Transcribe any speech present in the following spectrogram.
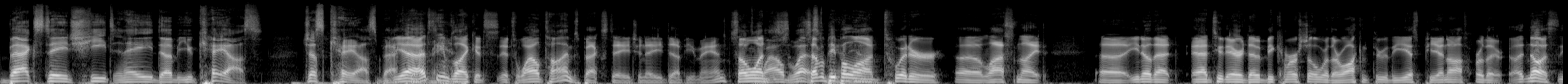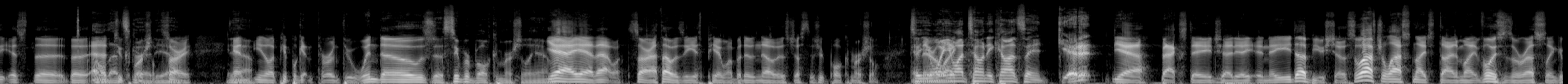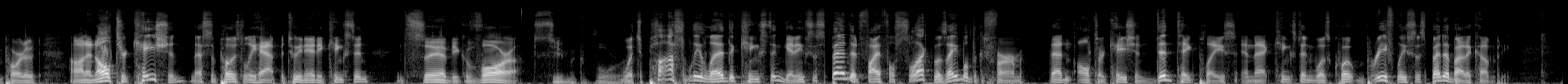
Backstage heat and AEW chaos, just chaos back. yeah, there, it seems like it's it's wild times backstage in AEW, man. Someone, Wild West, several people man, yeah. on Twitter uh, last night. Uh, you know that Attitude Era WB commercial where they're walking through the ESPN off, or the uh, no, it's the it's the the Oh, Attitude that's good, commercial. yeah. Sorry, Yeah. and you know like people getting thrown through windows. the Super Bowl commercial. Yeah, yeah, yeah, that one. Sorry, I thought it was the ESPN one, but it was, no, it was just the Super Bowl commercial. So you, want you want Tony Khan saying, "Get it"? yeah, backstage at a, an AEW show. So after last night's Dynamite, Voices of Wrestling reported on an altercation that supposedly happened between Eddie Kingston and Sammy Guevara, Sammy Guevara, which possibly led to Kingston getting suspended. Fightful Select was able to confirm that an altercation did take place and that Kingston was, quote, briefly suspended by the company.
